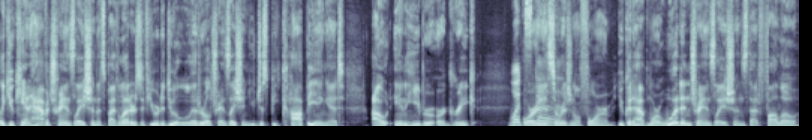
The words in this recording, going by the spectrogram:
like you can't have a translation that's by the letters. If you were to do a literal translation, you'd just be copying it out in Hebrew or Greek What's or in the, its original form. You could have more wooden translations that follow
